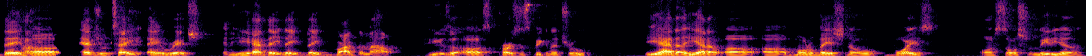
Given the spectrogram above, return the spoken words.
They Huh? uh Andrew Tate ain't rich, and he had they they they blocked him out. He's a, a person speaking the truth. He had a he had a, a, a motivational voice on social media,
